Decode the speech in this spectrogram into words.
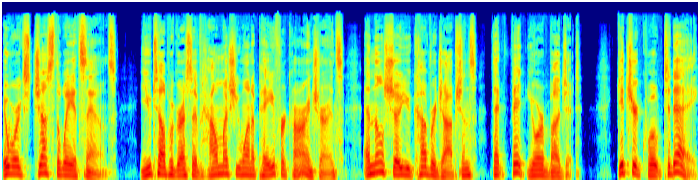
It works just the way it sounds. You tell Progressive how much you want to pay for car insurance, and they'll show you coverage options that fit your budget. Get your quote today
